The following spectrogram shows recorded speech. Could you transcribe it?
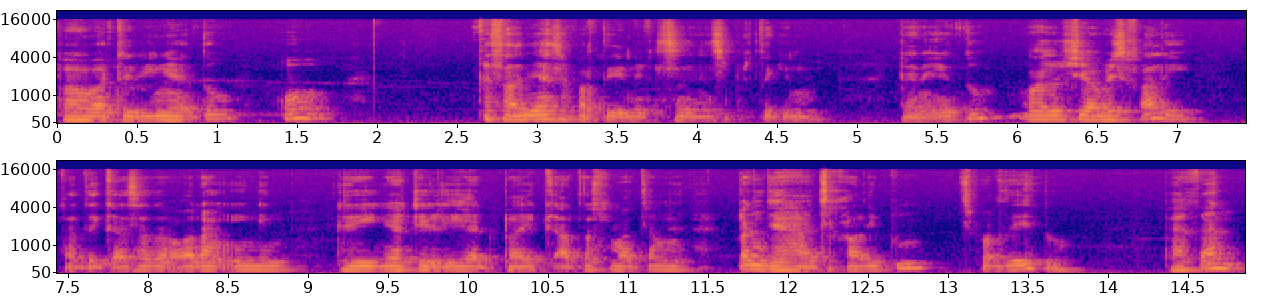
bahwa dirinya itu oh kesannya seperti ini kesannya seperti ini dan itu manusiawi sekali ketika seseorang ingin dirinya dilihat baik atau semacamnya penjahat sekalipun seperti itu. Bahkan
